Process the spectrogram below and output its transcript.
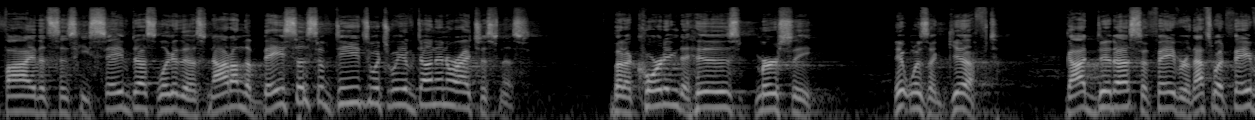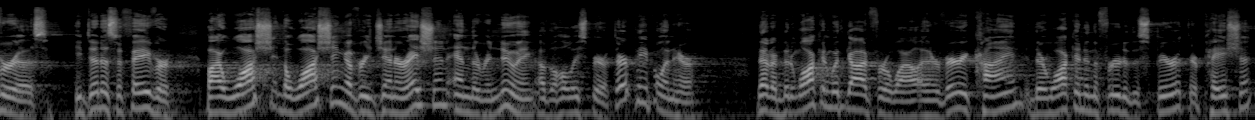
5, it says, He saved us, look at this, not on the basis of deeds which we have done in righteousness but according to his mercy. It was a gift. God did us a favor. That's what favor is. He did us a favor by washing the washing of regeneration and the renewing of the Holy Spirit. There are people in here that have been walking with God for a while and are very kind. They're walking in the fruit of the Spirit. They're patient.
